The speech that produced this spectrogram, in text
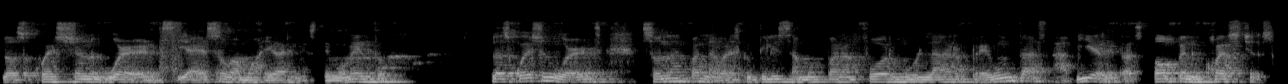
los question words y a eso vamos a llegar en este momento. Los question words son las palabras que utilizamos para formular preguntas abiertas, open questions,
